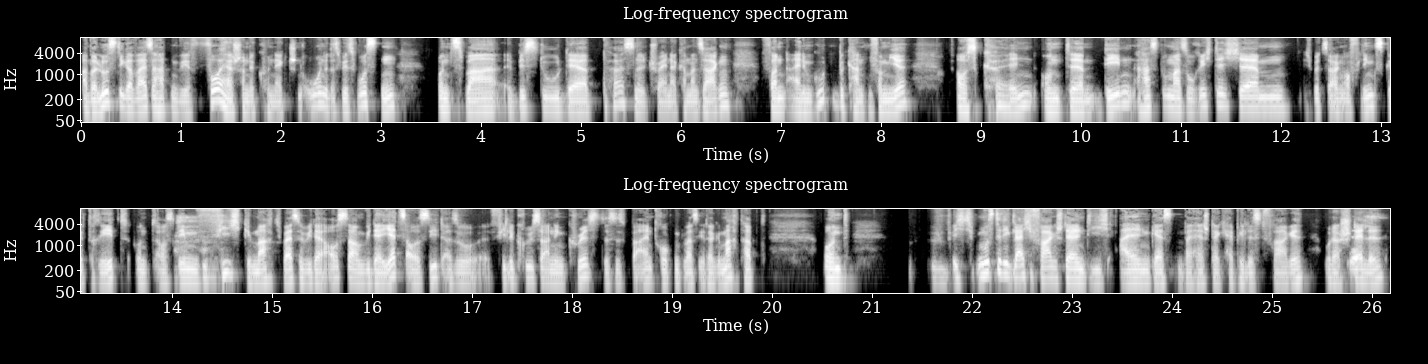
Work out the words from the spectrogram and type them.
Aber lustigerweise hatten wir vorher schon eine Connection, ohne dass wir es wussten. Und zwar bist du der Personal Trainer, kann man sagen, von einem guten Bekannten von mir aus Köln. Und ähm, den hast du mal so richtig, ähm, ich würde sagen, auf links gedreht und aus dem Viech gemacht. Ich weiß ja, wie der aussah und wie der jetzt aussieht. Also viele Grüße an den Chris. Das ist beeindruckend, was ihr da gemacht habt. Und ich musste die gleiche Frage stellen, die ich allen Gästen bei Hashtag Happylist frage oder stelle. Yes.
